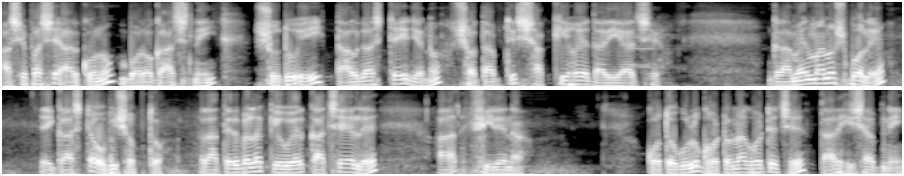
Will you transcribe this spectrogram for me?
আশেপাশে আর কোনো বড় গাছ নেই, শুধু এই তাল গাছটাই যেন শতাব্দীর সাক্ষী হয়ে দাঁড়িয়ে আছে। গ্রামের মানুষ বলে, এই গাছটা অভিশপ্ত। রাতের বেলা কেউ এর কাছে এলে আর ফিরে না। কতগুলো ঘটনা ঘটেছে তার হিসাব নেই।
